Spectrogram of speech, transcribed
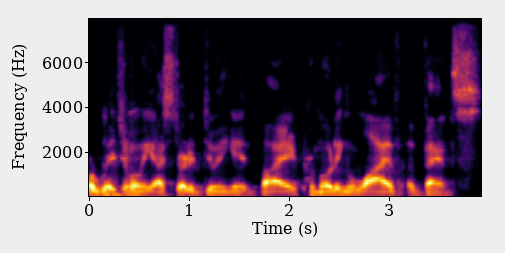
Originally, okay. I started doing it by promoting live events.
